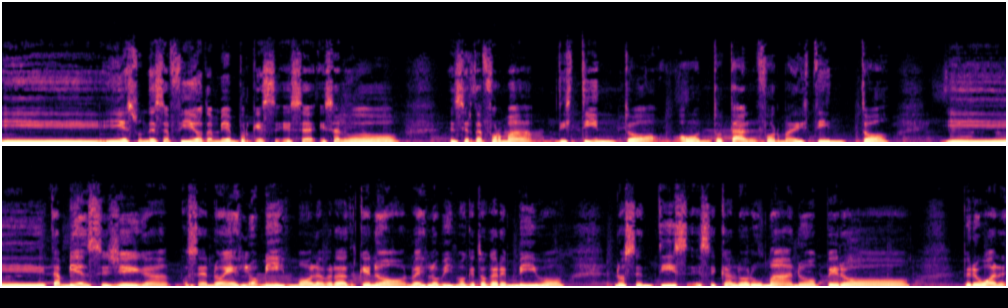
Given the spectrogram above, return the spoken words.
y, y es un desafío también porque es, es, es algo en cierta forma distinto o en total forma distinto y también se llega, o sea, no es lo mismo, la verdad que no, no es lo mismo que tocar en vivo, no sentís ese calor humano, pero, pero bueno,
